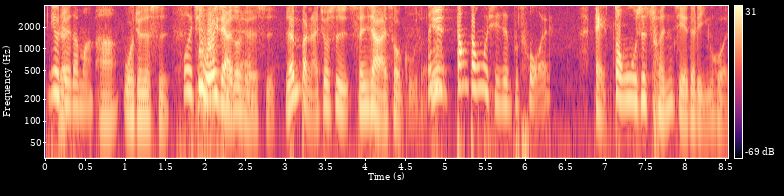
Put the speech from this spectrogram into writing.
你有觉得吗？啊，我觉得是。其实我一直来都觉得是，人本来就是生下来受苦的。因为当动物其实不错，哎，哎，动物是纯洁的灵魂，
